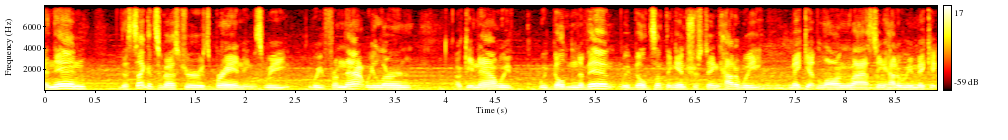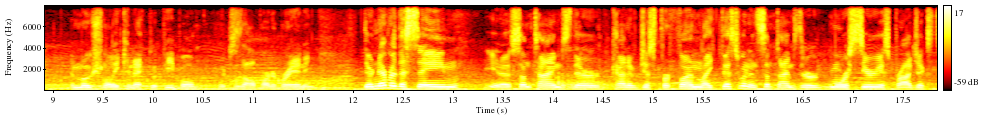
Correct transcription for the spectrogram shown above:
And then the second semester is branding. So we, we from that we learn okay, now we we build an event, we build something interesting. How do we make it long lasting? How do we make it emotionally connect with people, which is all part of branding. They're never the same. You know, sometimes they're kind of just for fun like this one, and sometimes they're more serious projects.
